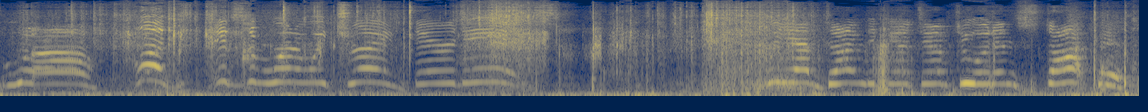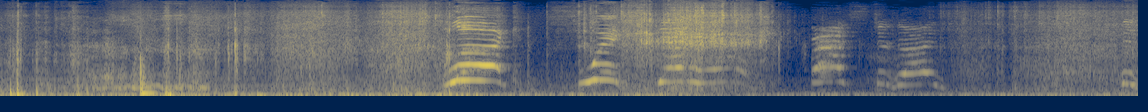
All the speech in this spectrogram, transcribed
Wow! Look, it's the runaway train. There it is. We have time to catch up to it and stop it. Look! Switch dead ahead! Faster, guys! The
